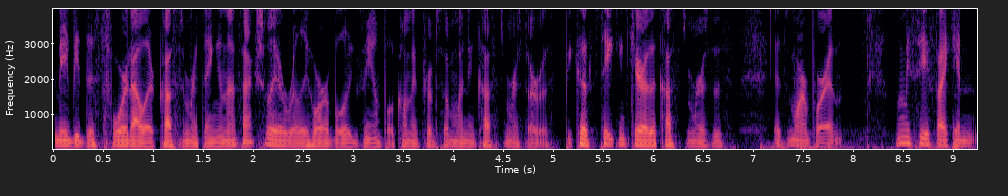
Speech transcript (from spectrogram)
maybe this $4 customer thing. And that's actually a really horrible example coming from someone in customer service because taking care of the customers is, is more important. Let me see if I can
